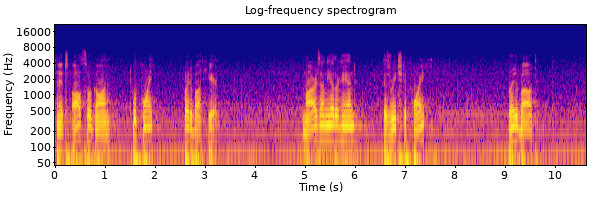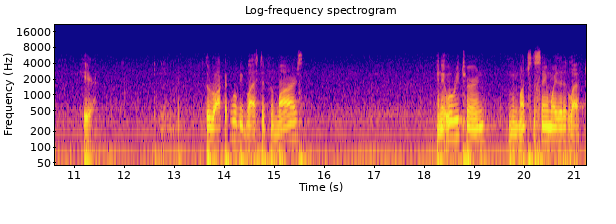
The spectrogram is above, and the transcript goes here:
And it's also gone to a point right about here. Mars, on the other hand, has reached a point right about here. The rocket will be blasted from Mars and it will return in much the same way that it left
